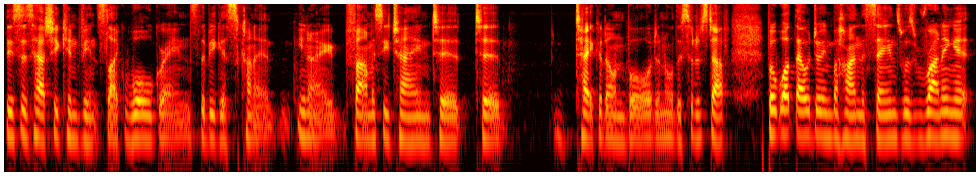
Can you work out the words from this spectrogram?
this is how she convinced like Walgreens, the biggest kind of you know pharmacy chain, to to take it on board and all this sort of stuff. But what they were doing behind the scenes was running it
